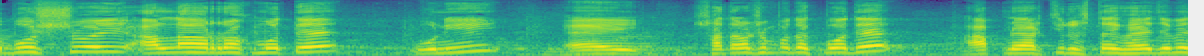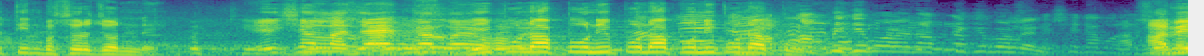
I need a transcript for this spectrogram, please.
অবশ্যই আল্লাহর রহমতে উনি এই সাধারণ সম্পাদক পদে আপনার চিরস্থায়ী হয়ে যাবে তিন বছরের জন্য। ইনশাল্লাহ জায়েদ খান ভাই নিপুণ আপু নিপুণ আপু নিপুণ আপু। আপনি কি বলেন আপনি কি বলেন? আমি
